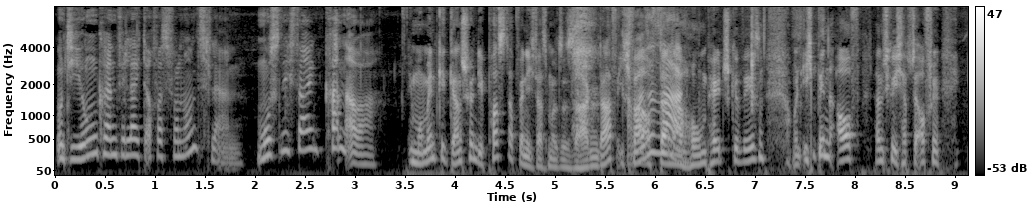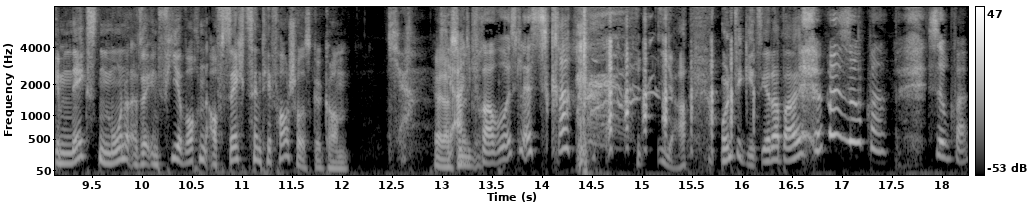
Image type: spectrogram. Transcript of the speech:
und die Jungen können vielleicht auch was von uns lernen. Muss nicht sein, kann aber. Im Moment geht ganz schön die Post ab, wenn ich das mal so sagen darf. Ich Kann war man auf so deiner sagen. Homepage gewesen und ich bin auf, ich habe es ja aufgeschrieben, im nächsten Monat, also in vier Wochen, auf 16 TV-Shows gekommen. Tja, Ja, das die sind- Altfrau Roos lässt krachen. Ja. Und wie geht's ihr dabei? super, super.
